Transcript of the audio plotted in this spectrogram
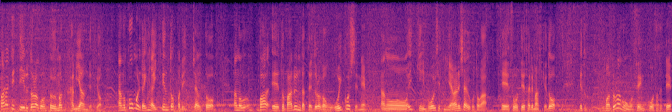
ばらけているドラゴンとうまく噛み合うんですよ。あのコウモリだけが1点突破でいっちゃうと、あのバえーと、バルーンだったりドラゴンを追い越してね、あのー、一気に防衛施設にやられちゃうことが、えー、想定されますけど、えーとまあ、ドラゴンを先行させて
